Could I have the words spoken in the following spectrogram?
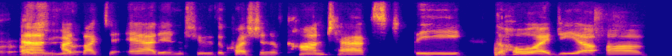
Uh, and see, yeah. I'd like to add into the question of context the the whole idea of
